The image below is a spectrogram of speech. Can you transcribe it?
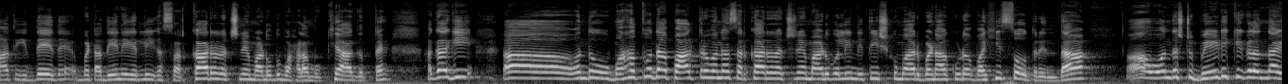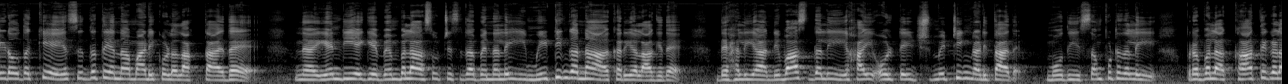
ಮಾತು ಇದ್ದೇ ಇದೆ. ಬಟ್ ಅದೇನೇ ಇರಲಿ, ಈಗ ಸರ್ಕಾರ ರಚನೆ ಮಾಡೋದು ಬಹಳ ಮುಖ್ಯ ಆಗುತ್ತೆ. ಹಾಗಾಗಿ ಒಂದು ಮಹತ್ವದ ಪಾತ್ರವನ್ನು ಸರ್ಕಾರ ರಚನೆ ಮಾಡುವಲ್ಲಿ ನಿತೀಶ್ ಕುಮಾರ್ ಬಣ ಕೂಡ ವಹಿಸೋದ್ರಿಂದ ಒಂದಷ್ಟು ಬೇಡಿಕೆಗಳನ್ನು ಇಡೋದಕ್ಕೆ ಸಿದ್ಧತೆಯನ್ನು ಮಾಡಿಕೊಳ್ಳಲಾಗ್ತಾ ಇದೆ. ಎನ್ ಡಿ ಎಗೆ ಬೆಂಬಲ ಸೂಚಿಸಿದ ಬೆನ್ನಲ್ಲೇ ಈ ಮೀಟಿಂಗನ್ನು ಕರೆಯಲಾಗಿದೆ. ದೆಹಲಿಯ ನಿವಾಸದಲ್ಲಿ ಹೈ ವೋಲ್ಟೇಜ್ ಮೀಟಿಂಗ್ ನಡೀತಾ ಇದೆ. ಮೋದಿ ಸಂಪುಟದಲ್ಲಿ ಪ್ರಬಲ ಖಾತೆಗಳ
